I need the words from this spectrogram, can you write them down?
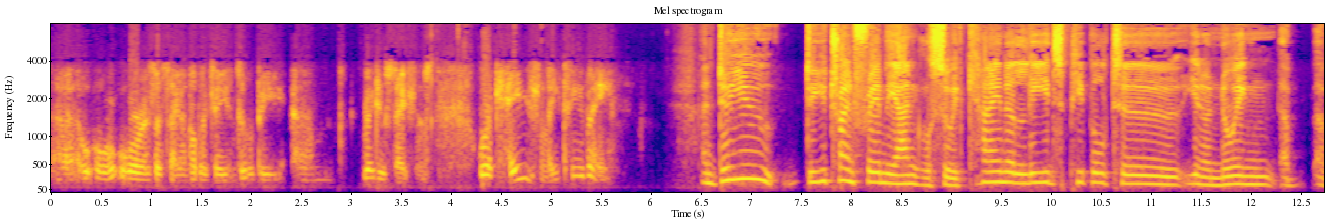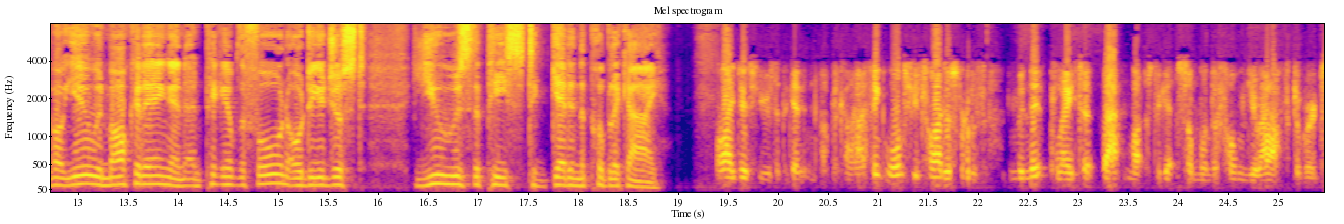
uh, or, or, as I say, on other occasions, it'll be um, radio stations, or occasionally TV. And do you do you try and frame the angle so it kind of leads people to you know knowing ab- about you and marketing and, and picking up the phone, or do you just use the piece to get in the public eye? I just use it to get in the public eye. I think once you try to sort of manipulate it that much to get someone to phone you afterwards,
